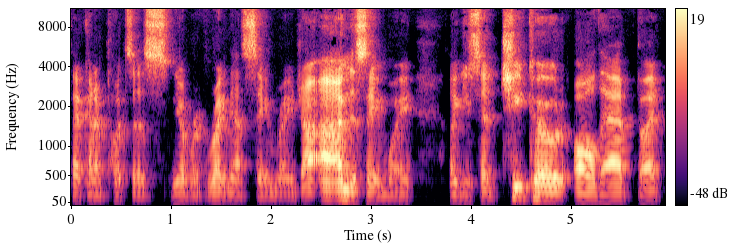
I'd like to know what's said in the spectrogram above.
that kind of puts us, you know, right in that same range. I, am the same way. Like you said, cheat code, all that, but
